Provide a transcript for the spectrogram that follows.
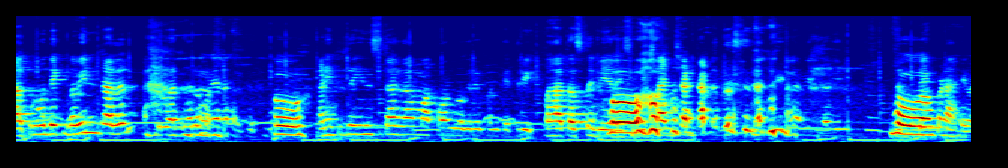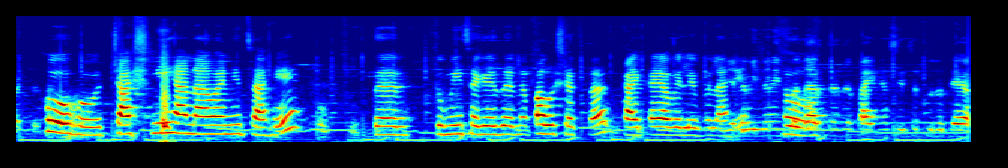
लातूरमध्ये एक नवीन झालं सुरुवात झालं म्हणायला हरकत नाही. हो आणि तुझं इंस्टाग्राम अकाउंट वगैरे पण काहीतरी पाहत असते मी हो. छान छान टाकत असते नवीन नवीन हो. ते पण आहे वाटतं हो हो चाशनी ह्या नावानेच आहे ओके तर तुम्ही सगळेजण पाहू शकता काय काय अवेलेबल म्हणजे आहे नवीन नवीन हो. पदार्थ जर पाहिजे असेल तर तुझं त्या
